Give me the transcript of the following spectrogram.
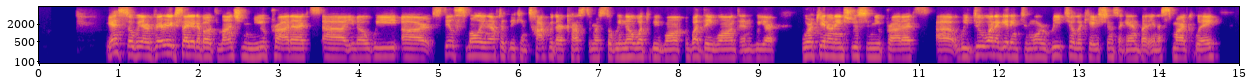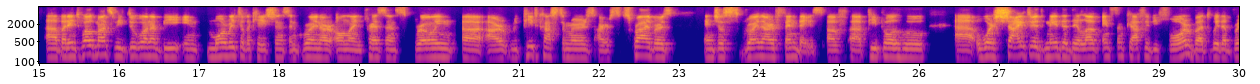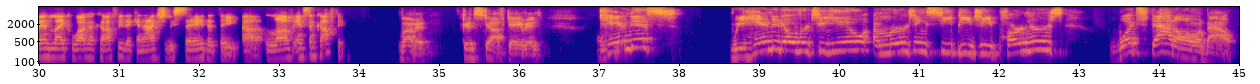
Yes, so we are very excited about launching new products. Uh, you know, we are still small enough that we can talk with our customers, so we know what we want, what they want, and we are working on introducing new products. Uh, we do want to get into more retail locations again, but in a smart way. Uh, but in 12 months, we do want to be in more retail locations and growing our online presence, growing uh, our repeat customers, our subscribers, and just growing our fan base of uh, people who uh, were shy to admit that they love instant coffee before, but with a brand like Waka Coffee, they can actually say that they uh, love instant coffee. Love it. Good stuff, David. Candace, we hand it over to you, emerging CPG partners. What's that all about?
